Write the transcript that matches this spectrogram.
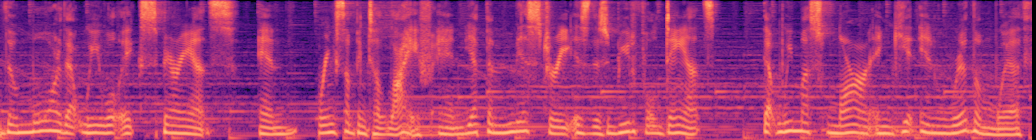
the more that we will experience and bring something to life. And yet, the mystery is this beautiful dance that we must learn and get in rhythm with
